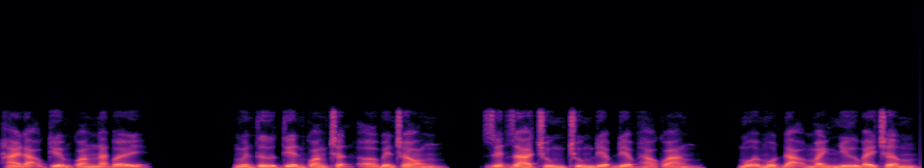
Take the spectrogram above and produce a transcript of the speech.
hai đạo kiếm quang nát bấy. Nguyên Tử Tiên Quang trận ở bên trong, giết ra trùng trùng điệp điệp hào quang, mỗi một đạo mảnh như bay châm,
